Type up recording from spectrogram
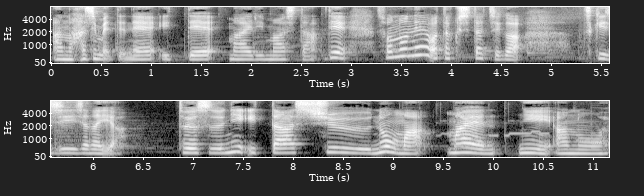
あの初めてね行ってまいりました。でそのね私たちが築地じゃないや、豊洲に行った週の、ま、前に、あの、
